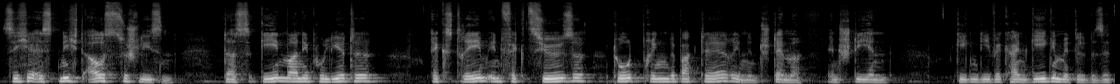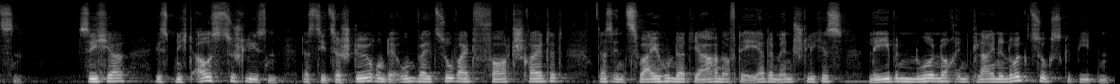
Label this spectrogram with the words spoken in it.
Sicher ist nicht auszuschließen, dass genmanipulierte, extrem infektiöse, todbringende Bakterienstämme entstehen, gegen die wir kein Gegenmittel besitzen. Sicher ist nicht auszuschließen, dass die Zerstörung der Umwelt so weit fortschreitet, dass in 200 Jahren auf der Erde menschliches Leben nur noch in kleinen Rückzugsgebieten,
